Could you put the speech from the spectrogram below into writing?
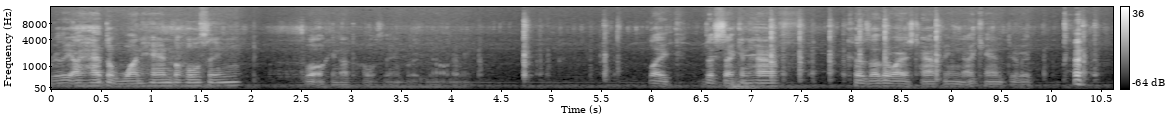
Really, I had to one hand the whole thing. Well, okay, not the whole thing, but you know what I mean. Like the second half, because otherwise tapping, I can't do it.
